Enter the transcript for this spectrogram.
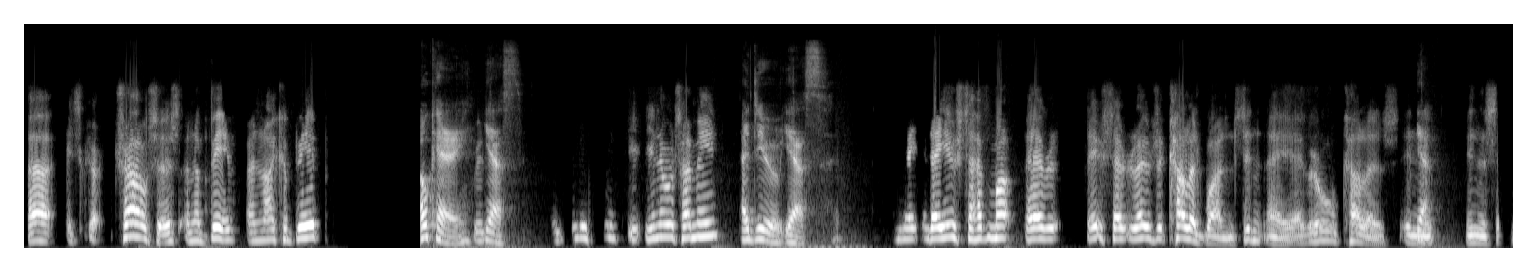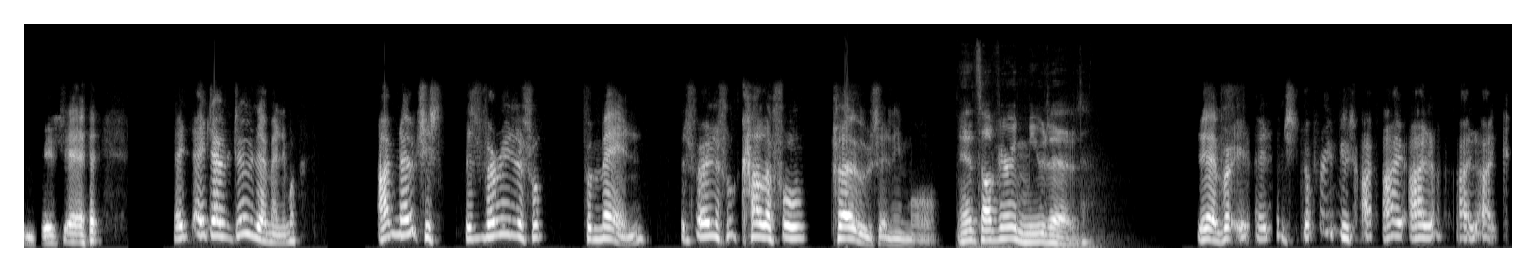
Uh, it's got trousers and a bib, and like a bib. okay. With- Yes, You you know what I mean? I do. Yes. They, they used to have mo- they, they used to have loads of coloured ones, didn't they? They were all colours in Yeah. the in the seventies. Yeah, they they don't do them anymore. I've noticed there's very little for men. There's very little colourful clothes anymore. And it's all very muted. Yeah, very, it- it's not very beautiful. I, I, I, I like,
